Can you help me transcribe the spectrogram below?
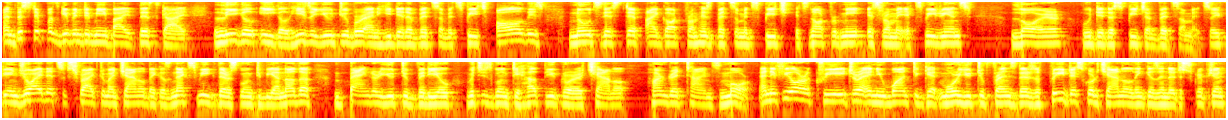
And this tip was given to me by this guy, LegalEagle. He's a YouTuber and he did a VidSummit speech. All these notes, this tip I got from his VidSummit speech. It's not from me, it's from an experienced lawyer who did a speech on VidSummit. So if you enjoyed it, subscribe to my channel because next week there's going to be another banger YouTube video which is going to help you grow your channel 100 times more. And if you are a creator and you want to get more YouTube friends, there's a free Discord channel, link is in the description.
